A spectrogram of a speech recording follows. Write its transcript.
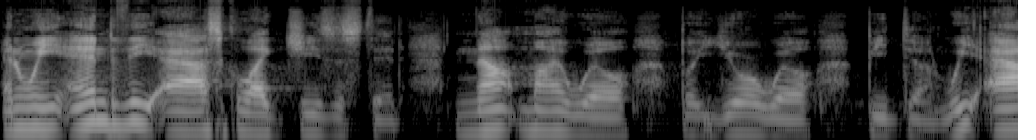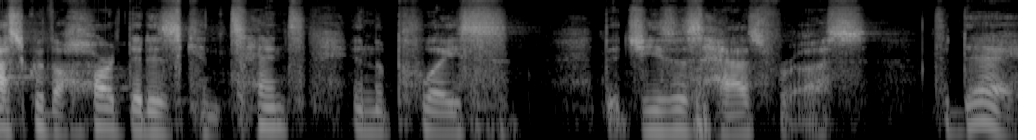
And we end the ask like Jesus did Not my will, but your will be done. We ask with a heart that is content in the place that Jesus has for us today.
